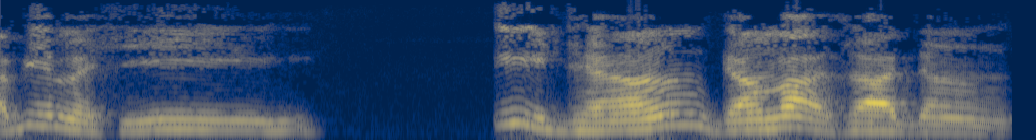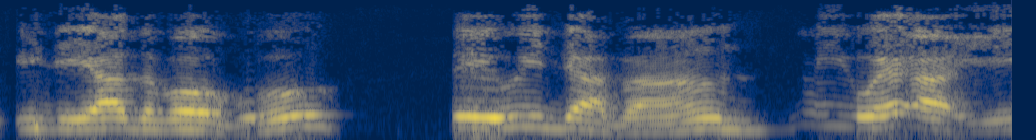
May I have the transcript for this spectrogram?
အပြစ်မရှိဣဒံဓမ္မဇာတံဤတရားသဘောကိုသေဝိတဗံမိဝဲအ၏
